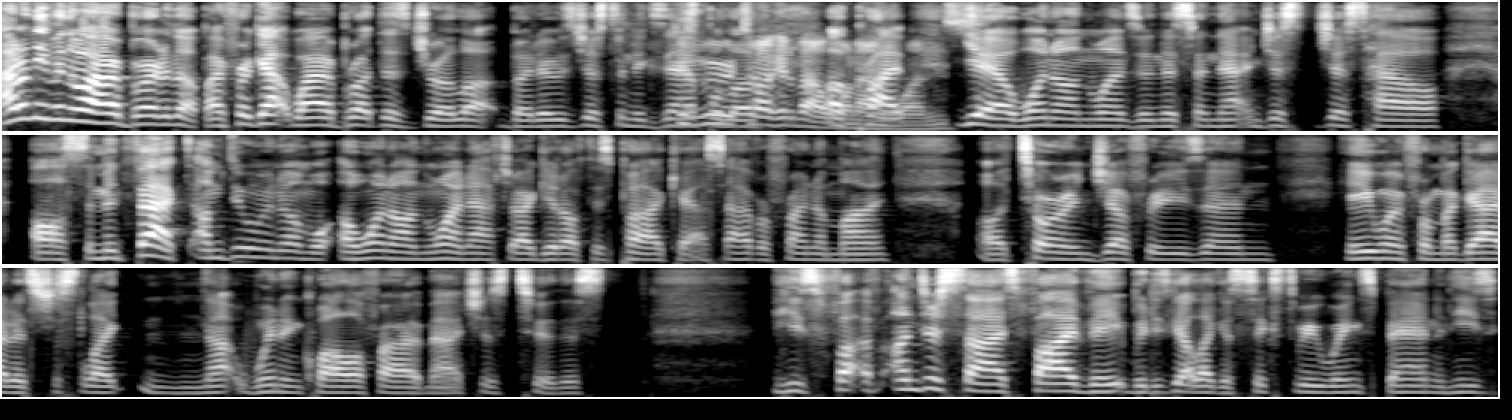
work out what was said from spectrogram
I don't even know why I brought it up. I forgot why I brought this drill up, but it was just an example. We were of talking about a pri- one-on-ones. Yeah, one-on-ones and this and that, and just just how awesome. In fact, I'm doing um, a one-on-one after I get off this podcast. I have a friend of mine, uh, Torin Jeffries, and he went from a guy that's just like not winning qualifier matches to this he's five, undersized, five eight, but he's got like a six three wingspan, and he's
